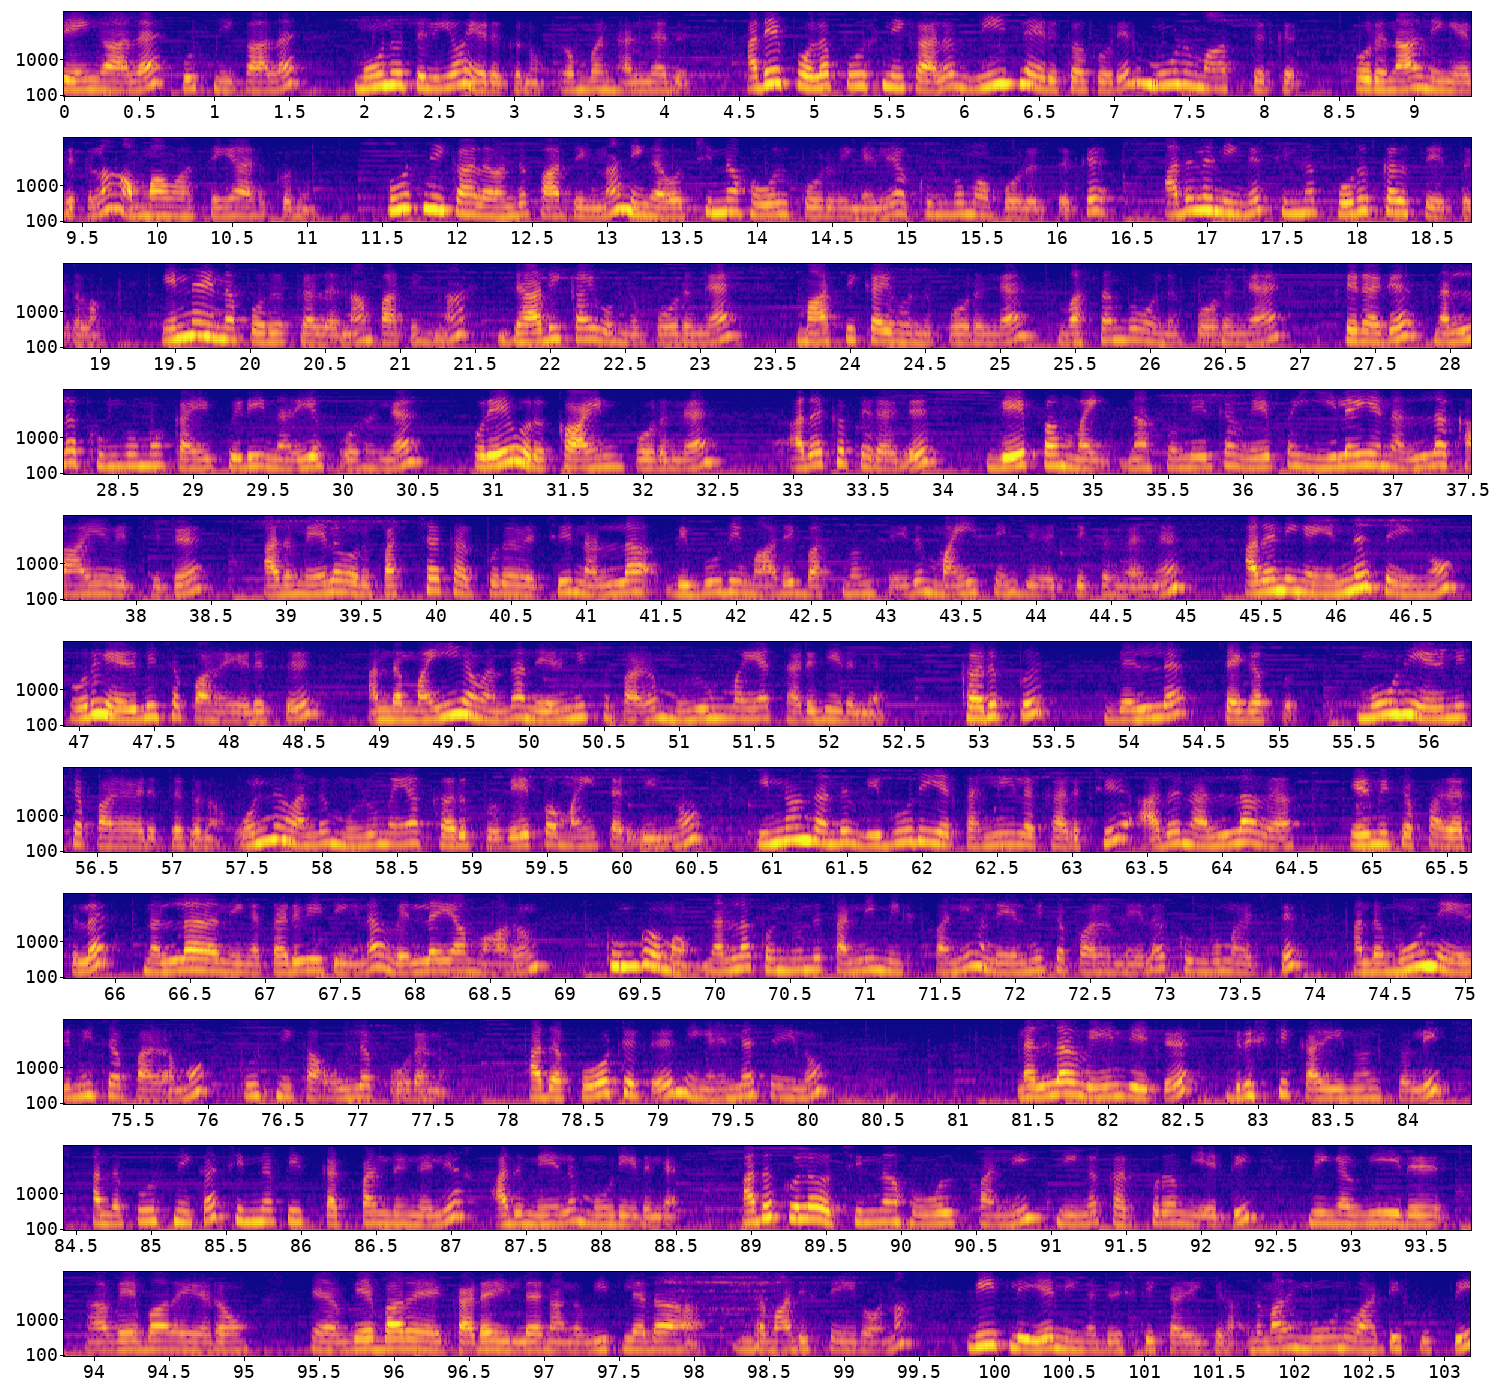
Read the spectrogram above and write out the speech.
தேங்காயில் பூசணிக்காயில் மூணுத்துலேயும் எடுக்கணும். ரொம்ப நல்லது. அதே போல் பூசணிக்காயில் வீட்டில் எடுக்கக்கூடிய மூணு மாதத்துக்கு ஒரு நாள் நீங்கள் எடுக்கலாம் அமாவாசையாக இருக்கணும். பூசணிக்காயில் வந்து பார்த்தீங்கன்னா நீங்கள் ஒரு சின்ன ஹோல் போடுவீங்க இல்லையா? குங்குமம் போடுறதுக்கு. அதில் நீங்கள் சின்ன பொருட்கள் சேர்த்துக்கலாம். என்ன என்ன பொருட்கள்னா பார்த்தீங்கன்னா ஜாதிக்காய் ஒன்று போடுங்க மாசிக்காய் ஒன்று போடுங்க வசம்பு ஒன்று போடுங்க பிறகு நல்ல குங்குமம் கைப்பிடி நிறைய போடுங்க ஒரே ஒரு காயின் போடுங்க. அதற்கு பிறகு வேப்ப மை நான் சொல்லியிருக்கேன் வேப்ப இலையை நல்லா காய வச்சுட்டு அது மேலே ஒரு பச்சை கற்பூரம் வச்சு நல்லா விபூதி மாதிரி பஸ்மம் செய்து மை செஞ்சு வச்சுக்கோங்கன்னு. அதை நீங்கள் என்ன செய்யணும்? ஒரு எலுமிச்சப்பழம் எடுத்து அந்த மையை வந்து அந்த எலுமிச்சப்பழம் முழுமையாக தடுவிடுங்க. கருப்பு வெள்ளை சிகப்பு மூணு எலுமிச்சப்பழம் எடுத்துக்கணும். ஒன்று வந்து முழுமையாக கருப்பு வேப்ப மை தடவிடணும். இன்னொன்று வந்து விபூதியை தண்ணியில் கரைச்சி அதை நல்லா எலுமிச்சை பழத்தில் நல்லா நீங்கள் தடுவிட்டிங்கன்னா வெள்ளையாக மாறும். குங்குமம் நல்லா கொஞ்சோண்டு தண்ணி மிக்ஸ் பண்ணி அந்த எலுமிச்சை பழம் மேலே குங்குமம் வச்சுட்டு அந்த மூணு எலுமிச்சை பழமும் பூசணிக்காய் உள்ளே போடணும். அதை போட்டுட்டு நீங்கள் என்ன செய்யணும்? நல்லா வேண்டிட்டு திருஷ்டி கழியணும்னு சொல்லி அந்த பூசணிக்காய் சின்ன பீஸ் கட் பண்ணுறீங்க இல்லையா? அது மேலே மூடிடுங்க. அதுக்குள்ளே ஒரு சின்ன ஹோல்ஸ் பண்ணி நீங்கள் கற்பூரம் ஏற்றி நீங்கள் வீடு வியாபார இடம் வியாபார கடை இல்லை நாங்கள் வீட்டில் தான் இந்த மாதிரி செய்கிறோன்னா வீட்லேயே நீங்கள் திருஷ்டி கழிக்கலாம். இந்த மாதிரி மூணு வாட்டி சுற்றி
